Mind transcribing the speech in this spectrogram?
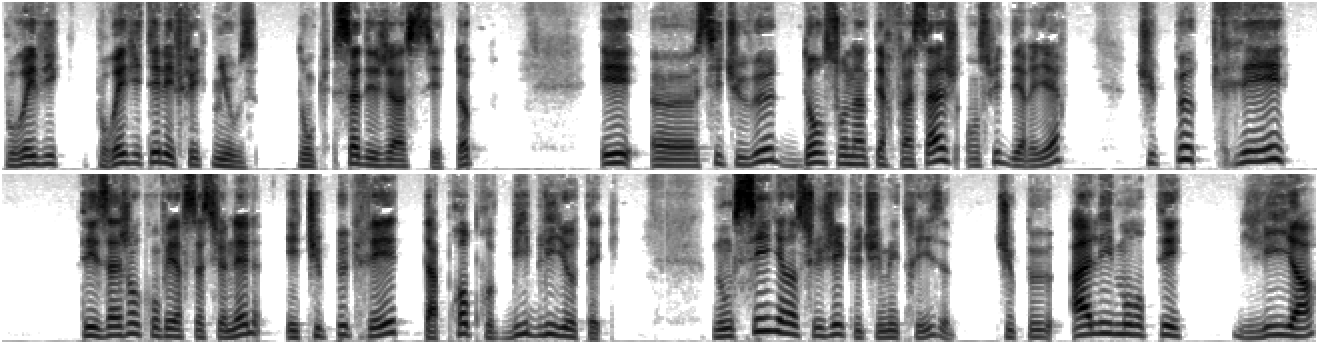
pour, évi pour éviter les fake news. Donc ça déjà c'est top. Et euh, si tu veux, dans son interfaçage, ensuite derrière, tu peux créer tes agents conversationnels et tu peux créer ta propre bibliothèque. Donc, s'il y a un sujet que tu maîtrises, tu peux alimenter l'IA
